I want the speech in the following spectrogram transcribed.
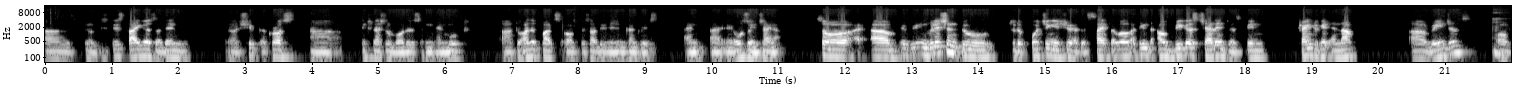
uh, you know, these, tigers are then shipped across uh, international borders and, and moved uh, to other parts of the Southeast Asian countries and, uh, and also in China. So um, in relation to, to the poaching issue at the site level, I think our biggest challenge has been trying to get enough uh, rangers mm. of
